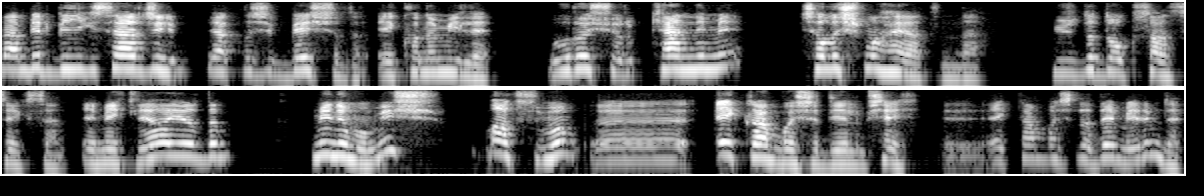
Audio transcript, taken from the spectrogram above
Ben bir bilgisayarcıyım. Yaklaşık 5 yıldır ekonomiyle uğraşıyorum. Kendimi çalışma hayatında %90-80 emekliye ayırdım. Minimum iş, maksimum e, ekran başı diyelim şey. e, ekran başı da demeyelim de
